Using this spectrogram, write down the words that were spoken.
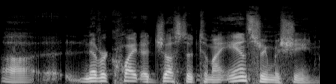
uh, never quite adjusted to my answering machine.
